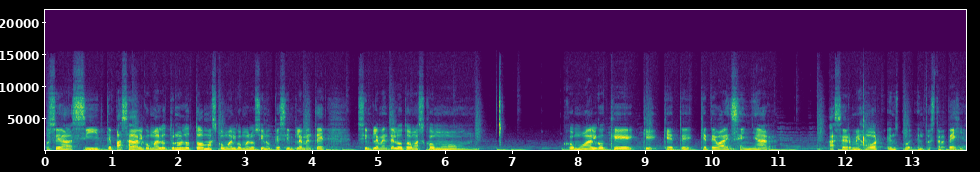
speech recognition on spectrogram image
O sea, si te pasa algo malo, tú no lo tomas como algo malo, sino que simplemente, simplemente lo tomas como, como algo que, te, te, va a enseñar a ser mejor en tu, estrategia.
